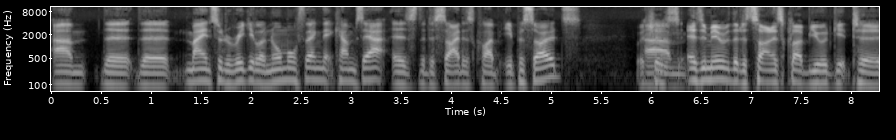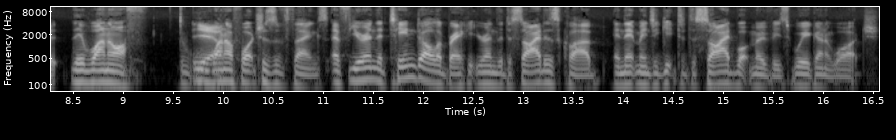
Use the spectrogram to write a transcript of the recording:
um, the the main sort of regular normal thing that comes out is the Deciders Club episodes. Which is, Um, as a member of the Deciders Club, you would get to. They're one off. Yeah. One off watches of things. If you're in the ten dollar bracket, you're in the Deciders Club, and that means you get to decide what movies we're going to watch.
